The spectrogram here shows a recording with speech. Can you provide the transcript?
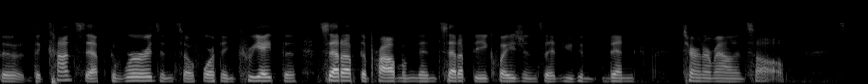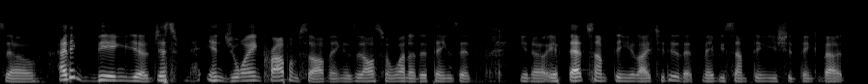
the, the concept the words and so forth and create the set up the problem then set up the equations that you can then turn around and solve So I think being, you know, just enjoying problem solving is also one of the things that, you know, if that's something you like to do, that's maybe something you should think about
